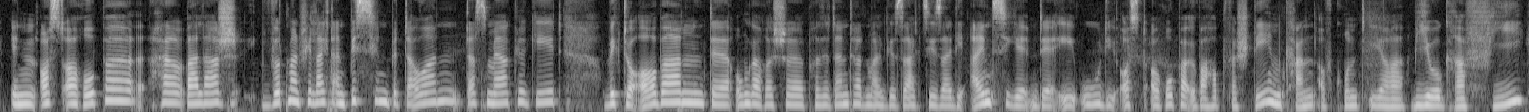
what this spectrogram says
In Osteuropa, Herr Balazs, wird man vielleicht ein bisschen bedauern, dass Merkel geht. Viktor Orban, der ungarische Präsident, hat mal gesagt, sie sei die einzige in der EU, die Osteuropa überhaupt verstehen kann aufgrund ihrer Biografie.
